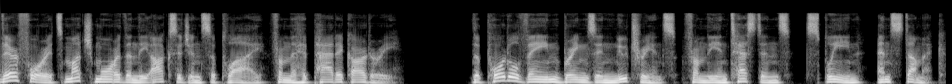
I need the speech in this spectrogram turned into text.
Therefore it's much more than the oxygen supply from the hepatic artery. The portal vein brings in nutrients from the intestines, spleen, and stomach.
